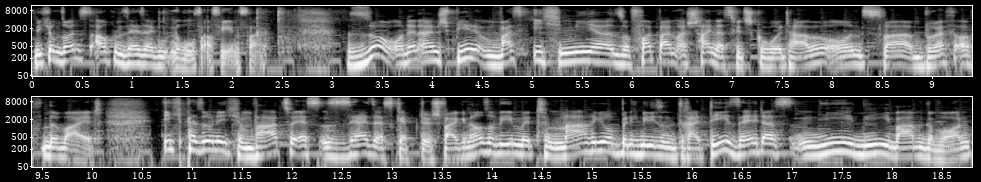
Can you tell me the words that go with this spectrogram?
nicht umsonst auch einen sehr, sehr guten Ruf auf jeden Fall. So, und dann ein Spiel, was ich mir sofort beim Erscheinen der Switch geholt habe, und zwar Breath of the Wild. Ich persönlich war zuerst sehr, sehr skeptisch, weil genauso wie mit Mario bin ich mit diesen 3D-Zeldas nie, nie warm geworden.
